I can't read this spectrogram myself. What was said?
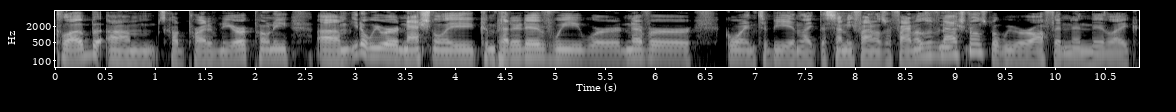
club. Um, it's called Pride of New York Pony. Um, you know, we were nationally competitive. We were never going to be in like the semifinals or finals of nationals, but we were often in the like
